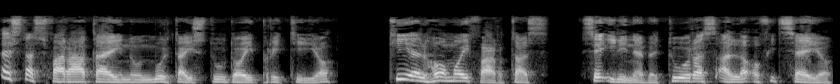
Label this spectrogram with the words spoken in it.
Estas faratae nun multae studoi pritio, kiel homoi fartas, se ili ne veturas alla officeio,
